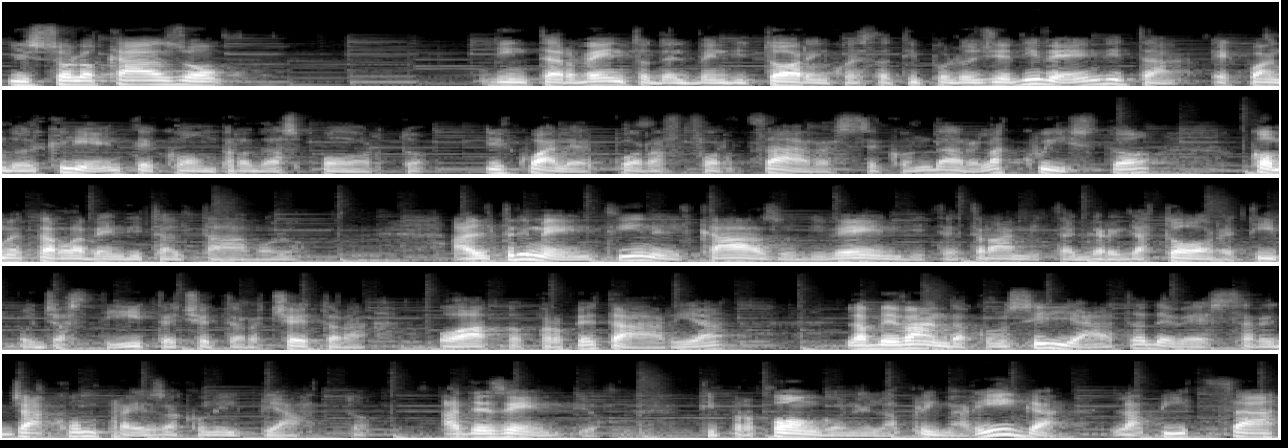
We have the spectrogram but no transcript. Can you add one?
Il solo caso di intervento del venditore in questa tipologia di vendita è quando il cliente compra da sporto, il quale può rafforzare e assecondare l'acquisto come per la vendita al tavolo. Altrimenti, nel caso di vendite tramite aggregatore tipo Just Eat, eccetera, eccetera, o app proprietaria, la bevanda consigliata deve essere già compresa con il piatto. Ad esempio, ti propongo nella prima riga la pizza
